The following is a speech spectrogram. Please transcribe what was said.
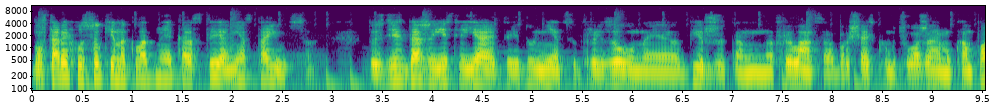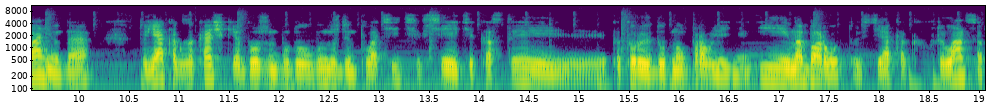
Во-вторых, высокие накладные косты, они остаются. То есть здесь даже если я это иду не централизованные биржи там на фриланс, а обращаюсь к какую-нибудь уважаемую компанию, да, то я как заказчик я должен буду вынужден платить все эти косты, которые идут на управление. И наоборот, то есть я как фрилансер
